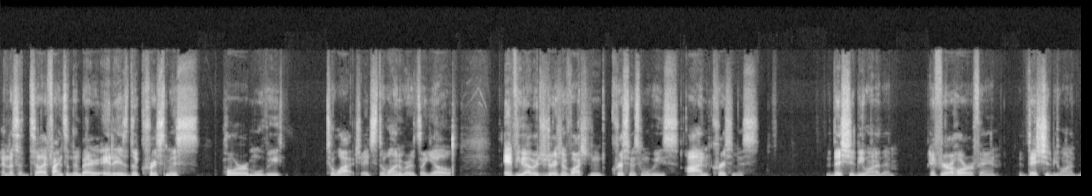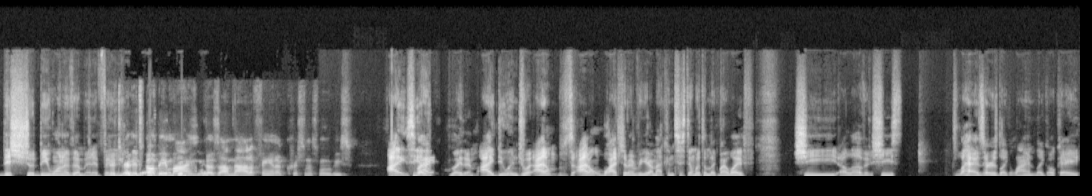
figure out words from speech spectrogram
unless until I find something better, it is the Christmas horror movie to watch. It's the one where it's like, yo, if you have a tradition of watching Christmas movies on Christmas, this should be one of them. If you're a horror fan, this should be one. Of, this should be one of them. And if It's, you, it's gonna be mine because I'm not a fan of Christmas movies. I see. I enjoy them. I do enjoy. I don't. I don't watch them every year. I'm not consistent with them. Like my wife, she. I love it. She's has hers like line like okay.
